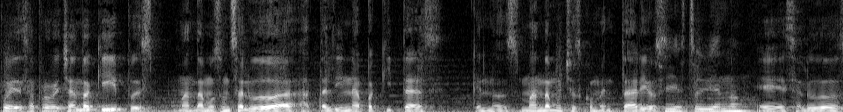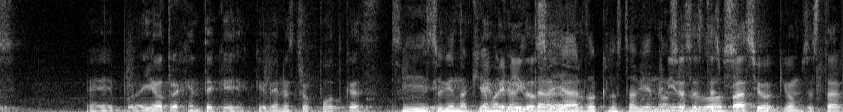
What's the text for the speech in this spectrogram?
Pues aprovechando aquí, pues mandamos un saludo a, a Talina Paquitas, que nos manda muchos comentarios. sí, estoy viendo. Eh, saludos eh, por ahí a otra gente que, que ve nuestro podcast. Sí, estoy viendo aquí a Margarita a- Gallardo que lo está viendo. Bienvenidos a este espacio. Aquí vamos a estar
